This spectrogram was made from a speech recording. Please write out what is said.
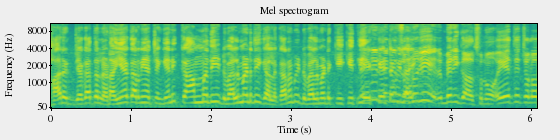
ਹਰ ਜਗ੍ਹਾ ਤੇ ਲੜਾਈਆਂ ਕਰਨੀਆਂ ਚੰਗੀਆਂ ਨਹੀਂ ਕੰਮ ਦੀ ਡਿਵੈਲਪਮੈਂਟ ਦੀ ਗੱਲ ਕਰਨ ਵੀ ਡਿਵੈਲਪਮੈਂਟ ਕੀ ਕੀਤੀ ਇੱਕ ਕਿੱਟ ਵੀ ਲਾਈ ਜੀ ਮੇਰੀ ਗੱਲ ਸੁਣੋ ਇਹ ਤੇ ਚਲੋ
